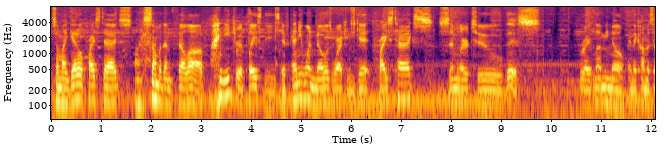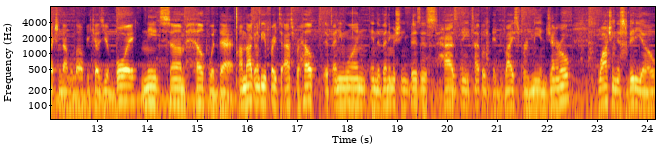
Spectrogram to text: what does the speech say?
So my ghetto price tags on some of them fell off. I need to replace these. If anyone knows where I can get price tags similar to this, right let me know in the comment section down below because your boy needs some help with that. I'm not going to be afraid to ask for help if anyone in the vending machine business has any type of advice for me in general. Watching this video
